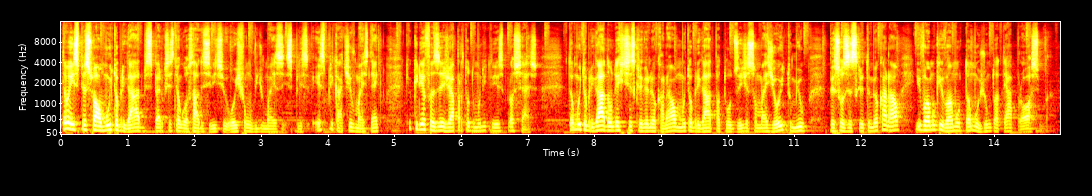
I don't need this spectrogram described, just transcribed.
Então é isso, pessoal. Muito obrigado. Espero que vocês tenham gostado desse vídeo. Hoje foi um vídeo mais explicativo, mais técnico, que eu queria fazer já para todo mundo entender esse processo. Então, muito obrigado. Não deixe de se inscrever no meu canal. Muito obrigado para todos. Já são mais de 8 mil pessoas inscritas no meu canal. E vamos que vamos. Tamo junto. Até a próxima.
